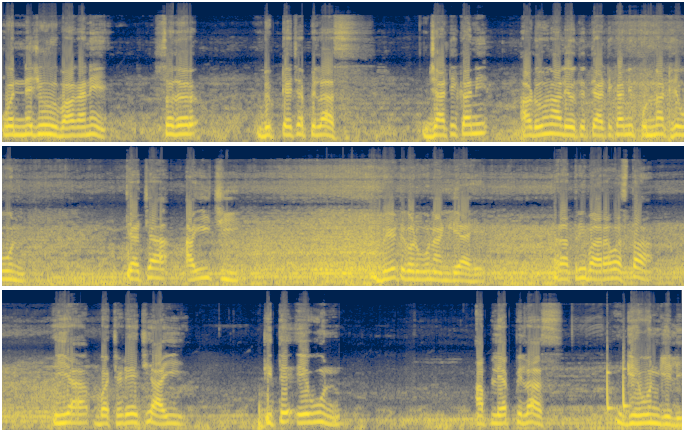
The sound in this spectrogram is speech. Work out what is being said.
वन्यजीव विभागाने सदर बिबट्याच्या पिलास ज्या ठिकाणी आढळून आले होते त्या ठिकाणी पुन्हा ठेवून त्याच्या आईची भेट घडवून आणली आहे. रात्री बारा वाजता या बछड्याची आई तिथे येऊन आपल्या पिलास घेऊन गेली.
